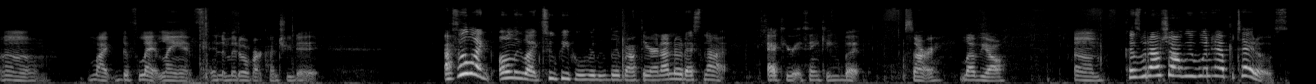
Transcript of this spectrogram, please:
Um, like the flatlands in the middle of our country that I feel like only like two people really live out there, and I know that's not accurate thinking, but sorry, love y'all. Um, because without y'all, we wouldn't have potatoes.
